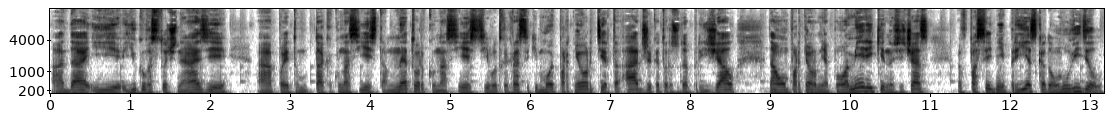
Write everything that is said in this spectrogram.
а, да, и Юго-Восточной Азии. А, поэтому, так как у нас есть там нетворк, у нас есть и вот как раз-таки мой партнер Тирта Аджи, который сюда приезжал, да, он партнер у меня по Америке, но сейчас в последний приезд, когда он увидел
